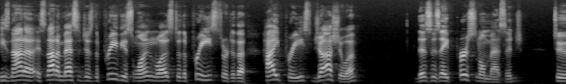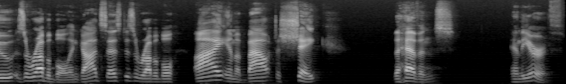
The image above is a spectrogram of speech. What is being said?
He's not a, it's not a message as the previous one was to the priests or to the high priest, Joshua. This is a personal message to Zerubbabel. And God says to Zerubbabel, I am about to shake the heavens and the earth.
